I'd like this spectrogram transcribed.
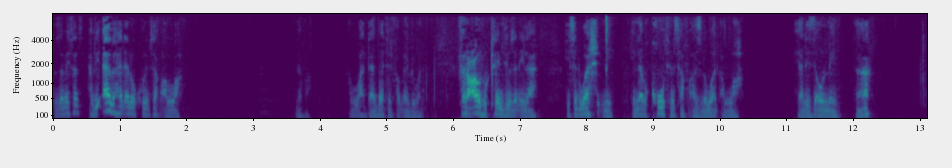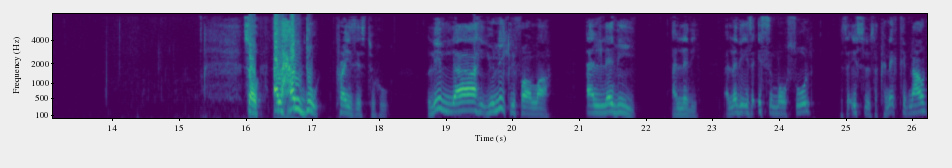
Does that make sense? Have you ever had anyone call himself Allah? Never. Allah diverted from everyone Fir'aun who claimed he was an ilah he said worship me he never called himself as the word Allah he had his own name huh? So, Alhamdu, praises to who? Lillahi, uniquely for Allah. Alladhi, Alladhi. Alladhi is a ism mawsul, it's a ism, it's a connective noun.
